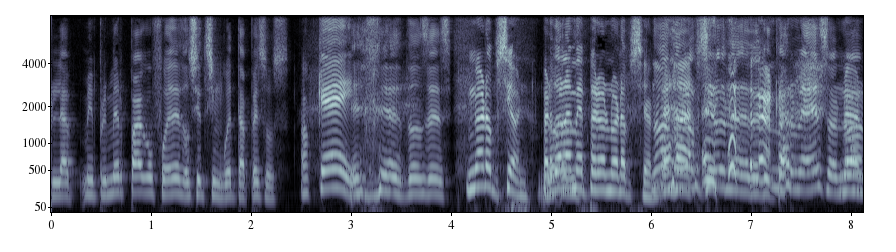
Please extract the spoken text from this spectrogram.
la- mi primer pago fue de 250 pesos. Ok. Entonces, No era opción. Perdóname, pero no era opción. no, era opción de dedicarme a eso, no, No, no,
